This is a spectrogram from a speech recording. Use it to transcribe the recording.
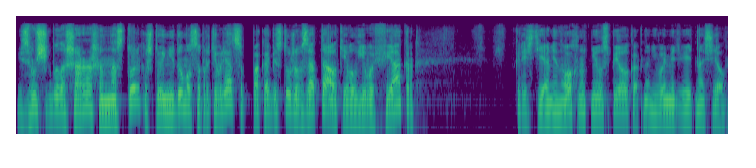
Извозчик был ошарашен настолько, что и не думал сопротивляться, пока Бестужев заталкивал его в фиакр. Крестьянин охнуть не успел, как на него медведь насел.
